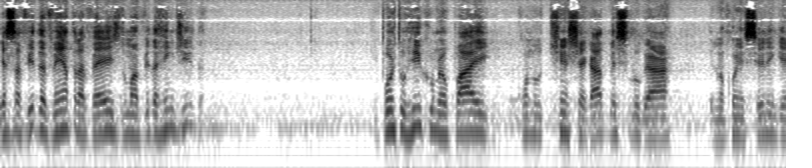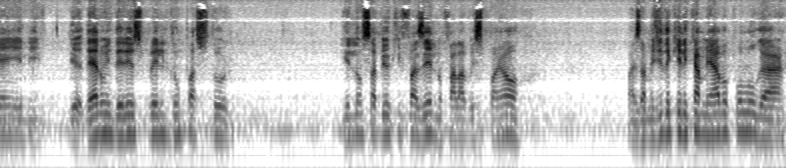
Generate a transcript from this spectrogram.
E essa vida vem através de uma vida rendida. Em Porto Rico, meu pai, quando tinha chegado nesse lugar, ele não conhecia ninguém, ele deram um endereço para ele de um pastor. E ele não sabia o que fazer, ele não falava espanhol. Mas à medida que ele caminhava para um lugar,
